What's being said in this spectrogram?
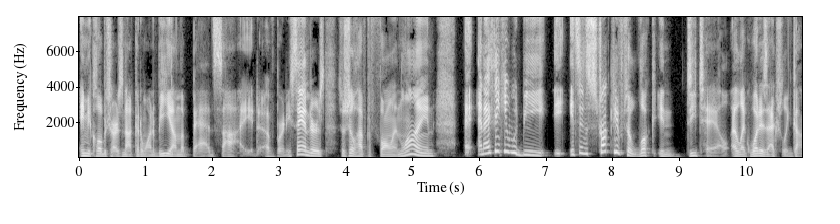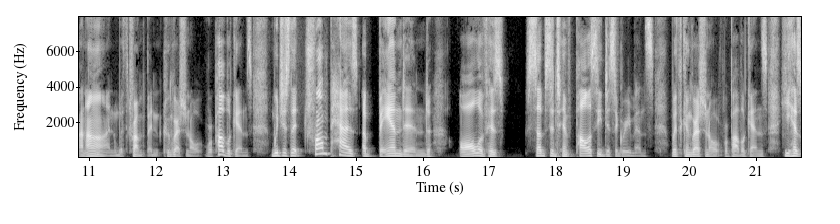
Amy Klobuchar is not going to want to be on the bad side of Bernie Sanders, so she'll have to fall in line. And I think it would be, it's instructive to look in detail at like what has actually gone on with Trump and congressional Republicans, which is that Trump has abandoned all of his substantive policy disagreements with congressional Republicans. He has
